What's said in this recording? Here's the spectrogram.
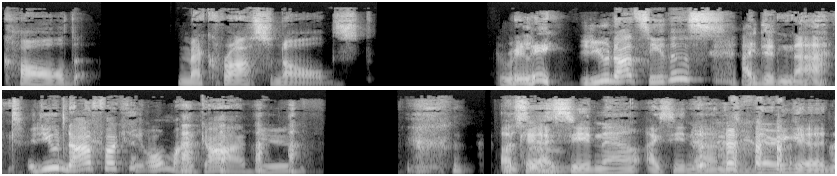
called Macrossnalds. Really? Did you not see this? I did not. Did you not fucking? Oh my god, dude! Okay, I see it now. I see it now, and it's very good.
